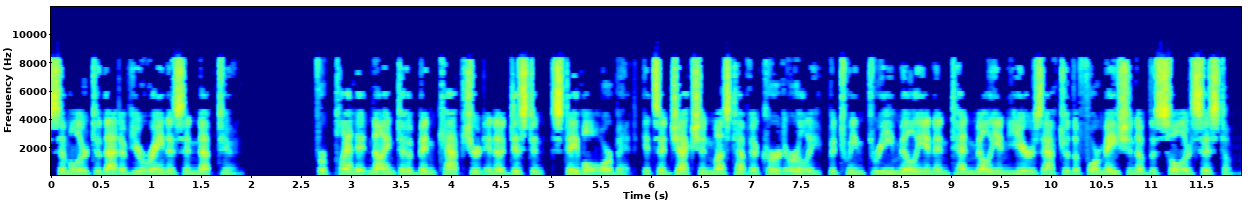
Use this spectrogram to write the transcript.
similar to that of Uranus and Neptune. For Planet 9 to have been captured in a distant, stable orbit, its ejection must have occurred early, between 3 million and 10 million years after the formation of the Solar System.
